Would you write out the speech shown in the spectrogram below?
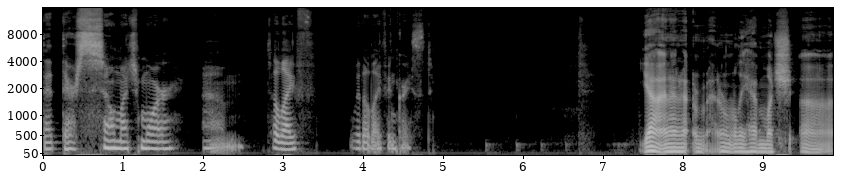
that there's so much more um, to life with a life in Christ. Yeah, and I, don't- I don't really have much uh,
